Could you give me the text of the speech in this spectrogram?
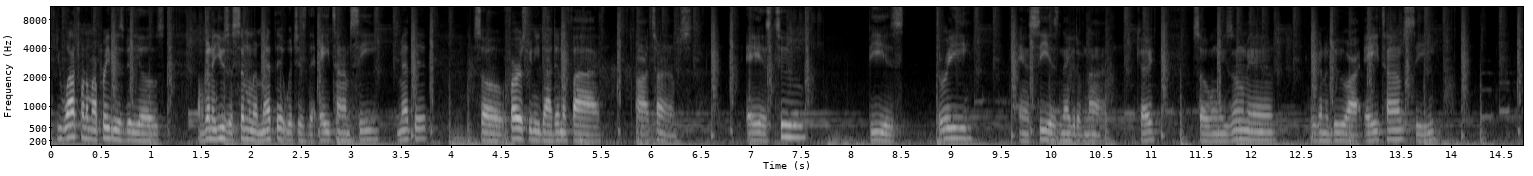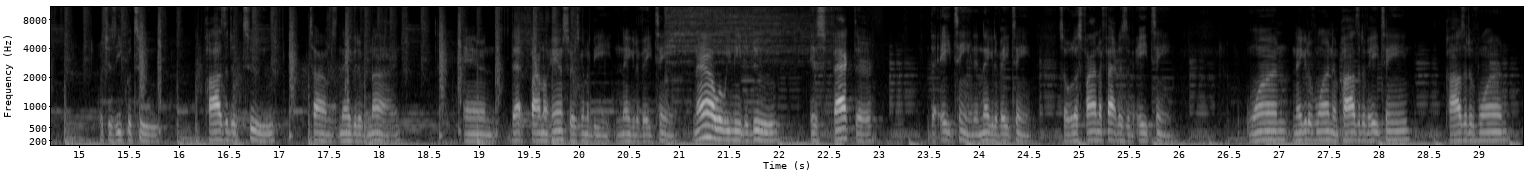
if you watch one of my previous videos, I'm going to use a similar method, which is the A times C method. So first we need to identify our terms. A is 2, B is 3, and C is negative 9, okay? So when we zoom in, we're going to do our A times C, which is equal to positive 2 times negative 9. And that final answer is going to be negative 18. Now what we need to do is factor the 18, the negative 18. So let's find the factors of 18. 1, negative 1, and positive 18. Positive 1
